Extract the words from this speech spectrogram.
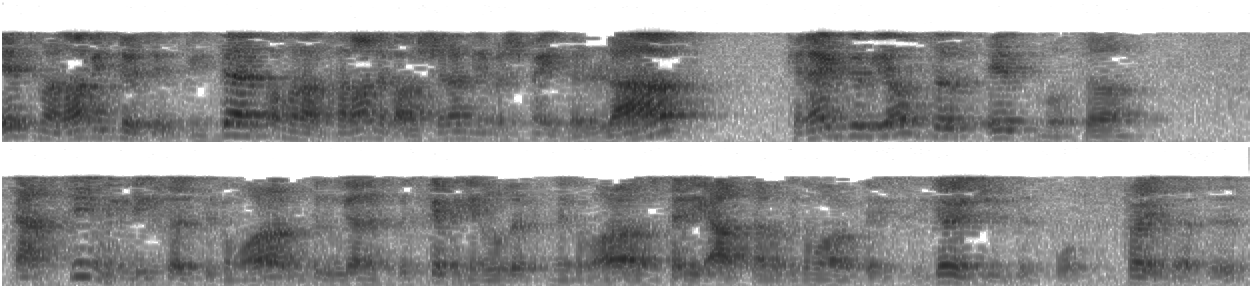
Itman Ami Tot, it's been said, Oman Al-Chanan Ibal Shalem Nimashmei the Rav, connected with Yom Tov is Mutter. Now, seemingly close to Gemara, because we're going to, we're skipping a little bit from the Gemara, I'll tell you outside what the Gemara basically goes through, the, what the process is.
